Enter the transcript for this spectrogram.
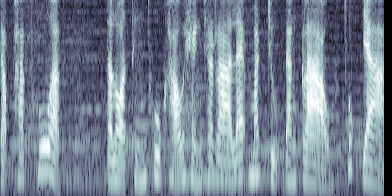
กับพักพวก ตลอดถึงภูเขาแห่งชราและมัจจุดังกล่าวทุกอย่าง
